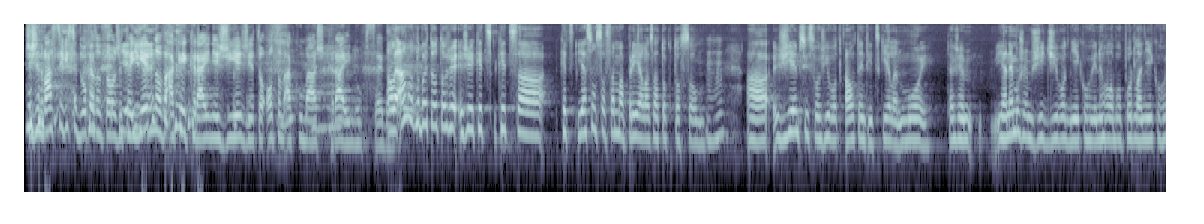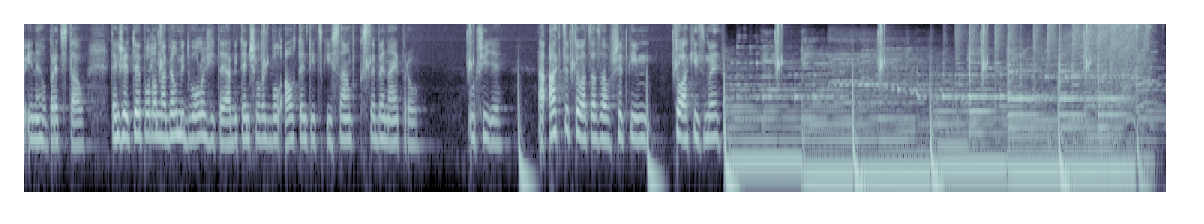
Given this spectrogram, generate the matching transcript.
Čiže vlastne vy ste dôkazom toho, že to je jedno, v akej krajine žiješ, je to o tom, akú máš krajinu v sebe. Ale áno, lebo je to o to, že, že keď, keď sa, keď ja som sa sama prijala za to, kto som uh-huh. a žijem si svoj život autenticky, len môj. Takže ja nemôžem žiť život niekoho iného, alebo podľa niekoho iného predstav. Takže to je podľa mňa veľmi dôležité, aby ten človek bol autentický sám k sebe najprv. Určite. A akceptovať sa za všetkým to, aký sme.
